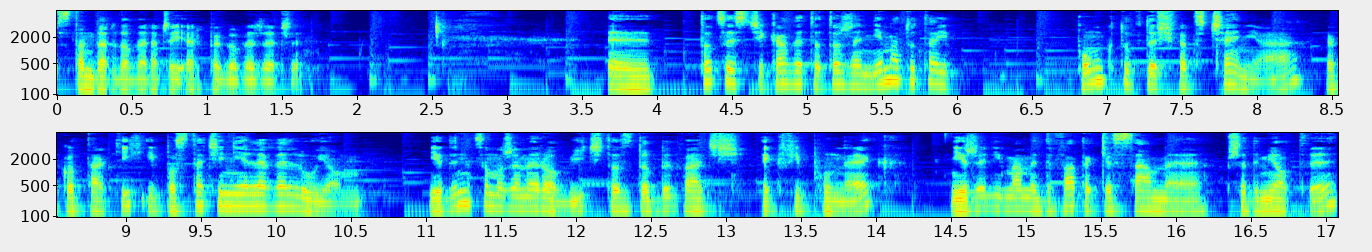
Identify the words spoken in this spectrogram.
standardowe raczej RPGowe rzeczy. Y, to, co jest ciekawe, to to, że nie ma tutaj punktów doświadczenia jako takich i postacie nie levelują. Jedyne, co możemy robić, to zdobywać ekwipunek, jeżeli mamy dwa takie same przedmioty,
